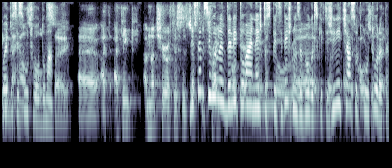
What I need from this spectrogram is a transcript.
което се случва от дома. Uh, Не съм сигурен дали това е нещо специфично за uh, българските жени, част от културата.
